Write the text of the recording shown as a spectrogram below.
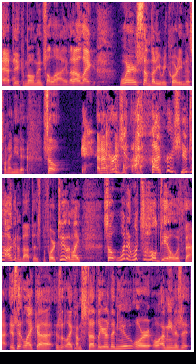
epic moments alive. And I was like, where's somebody recording this when I need it? So, and I've heard you, I've heard you talking about this before too. And like, so what, what's the whole deal with that? Is it like, uh, is it like I'm studlier than you? Or, or I mean, is it,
